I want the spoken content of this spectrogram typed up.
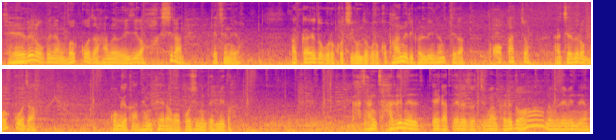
제대로 그냥 먹고자 하는 의지가 확실한 개체네요. 아까에도 그렇고 지금도 그렇고 바늘이 걸린 형태가 똑같죠. 아, 제대로 먹고자 공격한 형태라고 보시면 됩니다. 가장 작은 애- 애가 때려졌지만 그래도 아, 너무 재밌네요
